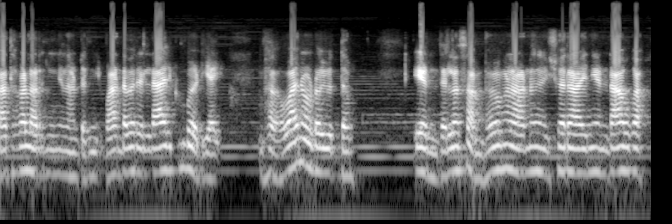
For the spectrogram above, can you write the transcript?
കഥകൾ അറിഞ്ഞ് നടങ്ങി. പാണ്ഡവരെല്ലാവർക്കും പേടിയായി. ഭഗവാനോടോ യുദ്ധം? എന്തെല്ലാം സംഭവങ്ങളാണ് ഈശ്വരായനി ഉണ്ടാവുക?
